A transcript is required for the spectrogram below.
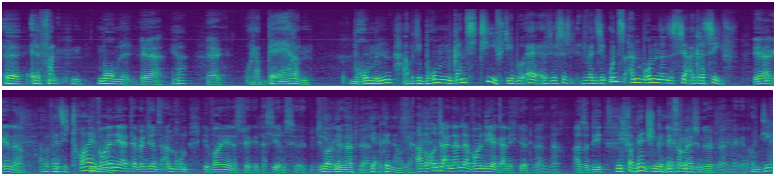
äh, Elefanten murmeln. Ja. Ja? ja. Oder Bären brummen, aber die brummen ganz tief. Die, äh, ist, wenn sie uns anbrummen, dann ist es ja aggressiv. Ja, genau. Aber wenn sie träumen. Die wollen ja, wenn sie uns anbrummen, die wollen ja, dass, wir, dass sie uns die ja, wollen genau. gehört werden. Ja, genau. Ja. Aber untereinander wollen die ja gar nicht gehört werden. Ne? Also die, nicht von Menschen gehört nicht von werden. Menschen gehört werden, ja, genau. Und die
